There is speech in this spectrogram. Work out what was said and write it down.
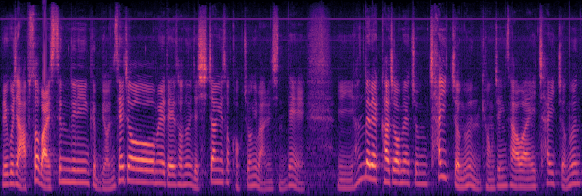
그리고 이제 앞서 말씀드린 그 면세점에 대해서는 이제 시장에서 걱정이 많으신데 이 현대백화점의 좀 차이점은 경쟁사와의 차이점은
